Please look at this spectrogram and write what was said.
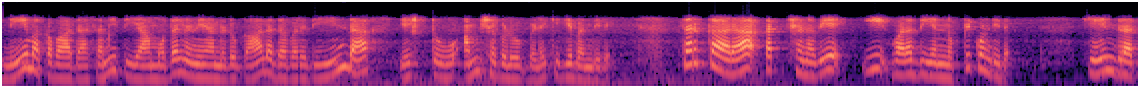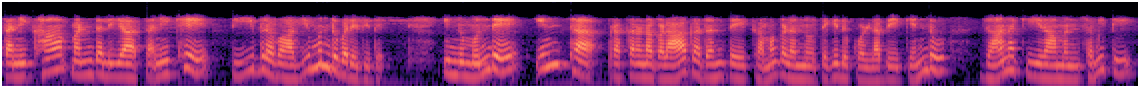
ನೇಮಕವಾದ ಸಮಿತಿಯ ಮೊದಲನೆಯ ನಡುಗಾಲದ ವರದಿಯಿಂದ ಎಷ್ಟೋ ಅಂಶಗಳು ಬೆಳಕಿಗೆ ಬಂದಿವೆ. ಸರ್ಕಾರ ತಕ್ಷಣವೇ ಈ ವರದಿಯನ್ನೊಪ್ಪಿಕೊಂಡಿದೆ. ಕೇಂದ್ರ ತನಿಖಾ ಮಂಡಳಿಯ ತನಿಖೆ ತೀವ್ರವಾಗಿ ಮುಂದುವರೆದಿದೆ. ಇನ್ನು ಮುಂದೆ ಇಂಥ ಪ್ರಕರಣಗಳಾಗದಂತೆ ಕ್ರಮಗಳನ್ನು ತೆಗೆದುಕೊಳ್ಳಬೇಕೆಂದು ಜಾನಕಿರಾಮನ್ ಸಮಿತಿ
